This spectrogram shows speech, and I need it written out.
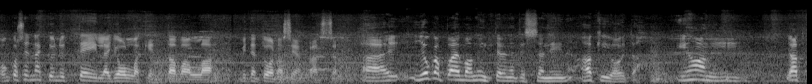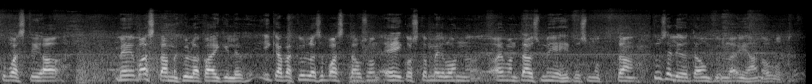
Onko se näkynyt teillä jollakin tavalla? Miten tuon asian kanssa? Ää, joka päivä on internetissä niin hakijoita ihan jatkuvasti ja me vastaamme kyllä kaikille. Ikävä kyllä se vastaus on ei, koska meillä on aivan täysmiehitys, mutta kyselijöitä on kyllä ihan ollut.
